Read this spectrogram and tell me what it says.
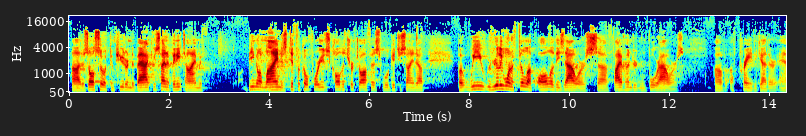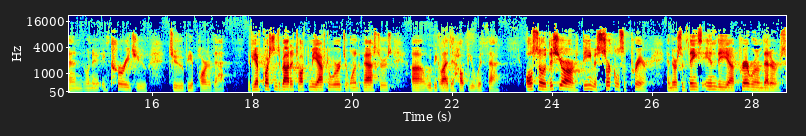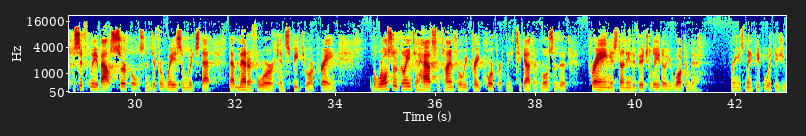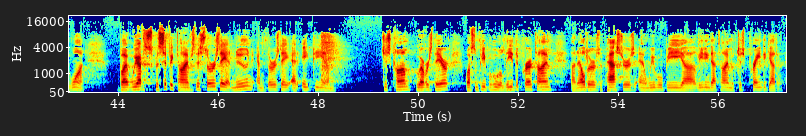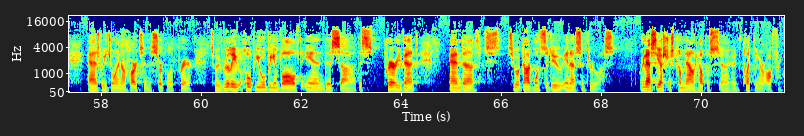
Uh, there's also a computer in the back. You sign up anytime. If being online is difficult for you, just call the church office. We'll get you signed up. But we, really want to fill up all of these hours, uh, 504 hours of, of praying together, and want to encourage you to be a part of that. If you have questions about it, talk to me afterwards or one of the pastors. Uh, we'll be glad to help you with that. Also, this year our theme is Circles of Prayer. And there are some things in the uh, prayer room that are specifically about circles and different ways in which that, that metaphor can speak to our praying. But we're also going to have some times where we pray corporately together. Most of the praying is done individually, though you're welcome to bring as many people with you as you want. But we have specific times this Thursday at noon and Thursday at 8 p.m. Just come, whoever's there. We'll have some people who will lead the prayer time and elders or pastors, and we will be uh, leading that time of just praying together as we join our hearts in the circle of prayer. So we really hope you will be involved in this, uh, this prayer event and uh, see what God wants to do in us and through us. We're going to ask the ushers come now and help us uh, in collecting our offering.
